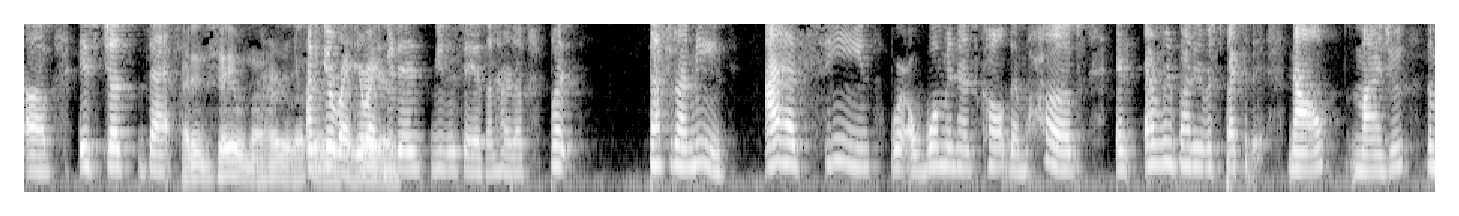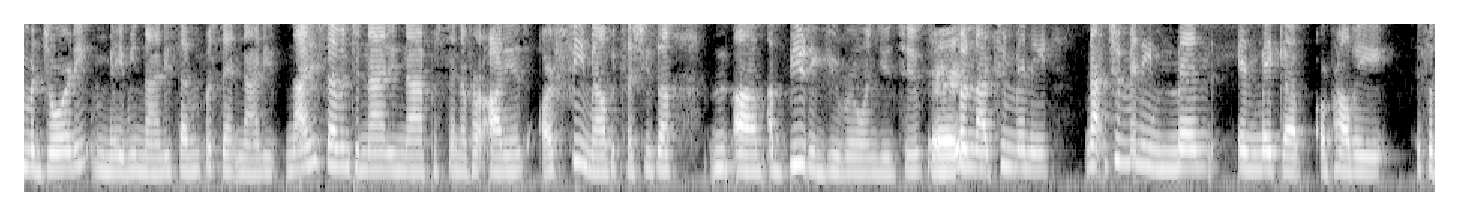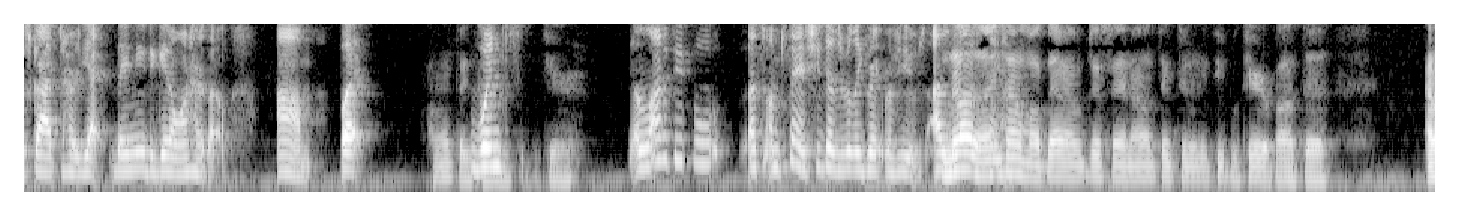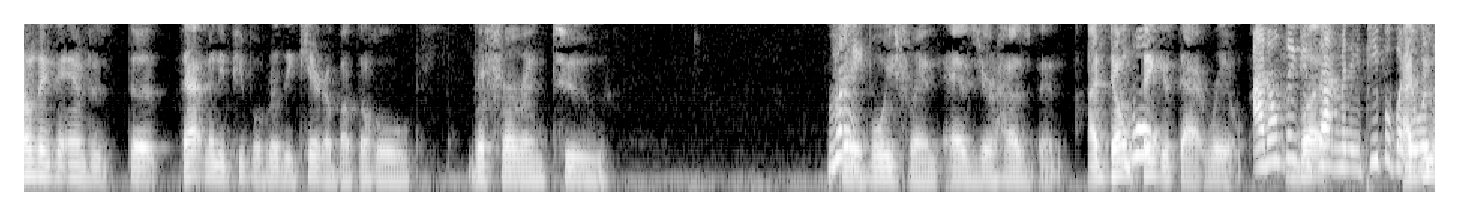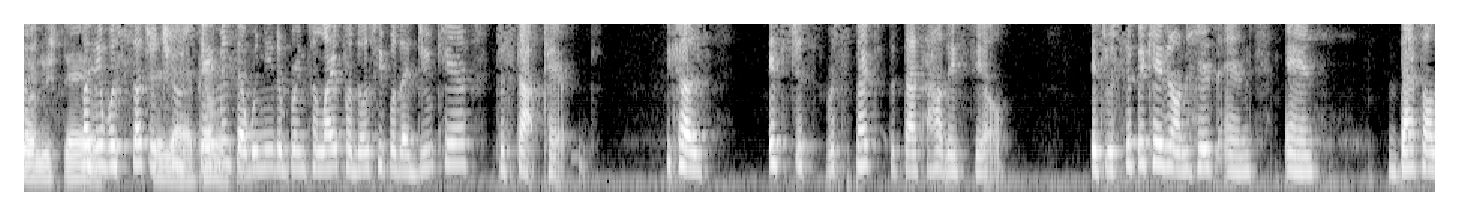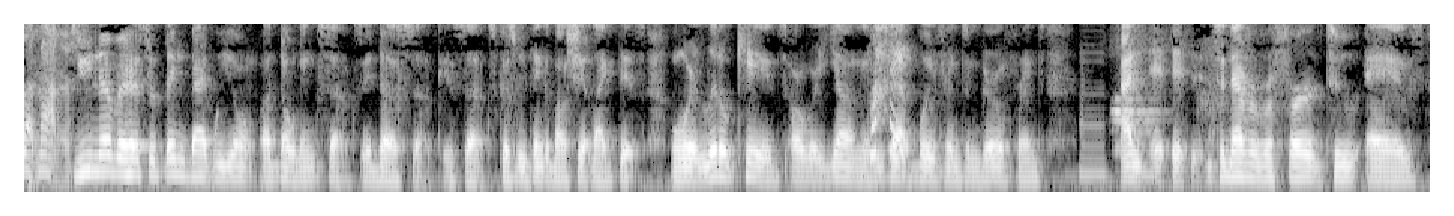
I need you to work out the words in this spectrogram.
of. It's just that I didn't say it was not heard of. I I said you're right. You're right. You didn't. You didn't say it's unheard of. But that's what I mean. I have seen where a woman has called them hubs, and everybody respected it. Now, mind you, the majority, maybe 97%, 90, 97 to 99% of her audience are female because she's a um, a beauty guru on YouTube. Right. So not too many, not too many men in makeup are probably subscribed to her yet. They need to get on her though. Um, but I don't think When- care. a lot of people. That's what I'm saying. She does really great reviews. I no, love I Sam. ain't talking about that. I'm just saying I don't think too many people care about the. I don't think the emphasis the that many people really care about the whole referring to right. boyfriend as your husband. I don't Well, think it's that real. I don't think But it's that many people, but I it was do a, understand But it was such a true statement that we need to bring to light for those people that do care to stop caring, because it's just respect that that's how they feel. It's reciprocated on his end, and that's all that matters. You never had to think back. We don't uh, adulting sucks. It does suck. It sucks because we think about shit like this when we're little kids or we're young and we got boyfriends and girlfriends, and it, it, it's never referred to as.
